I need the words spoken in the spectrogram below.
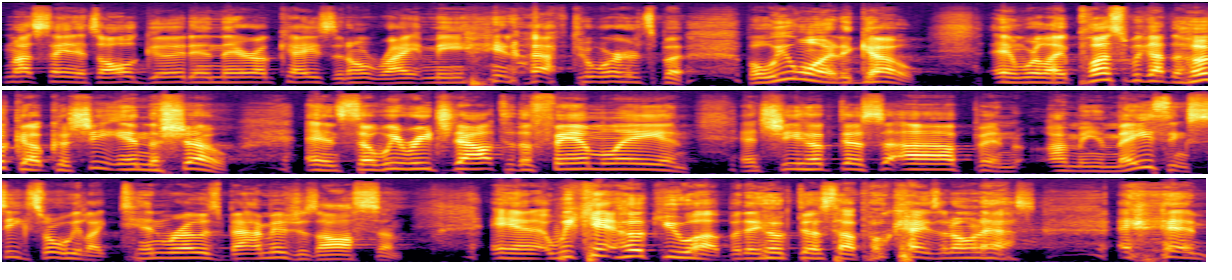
I'm not saying it's all good in there, okay? So don't write me, you know, afterwards. But but we wanted to go, and we're like, plus we got the hookup because she in the show, and so we reached out to the family, and and she hooked us up, and I mean, amazing seats. Were we like ten rows back? I mean, it was just awesome. And we can't hook you up, but they hooked us up, okay? So don't ask. And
